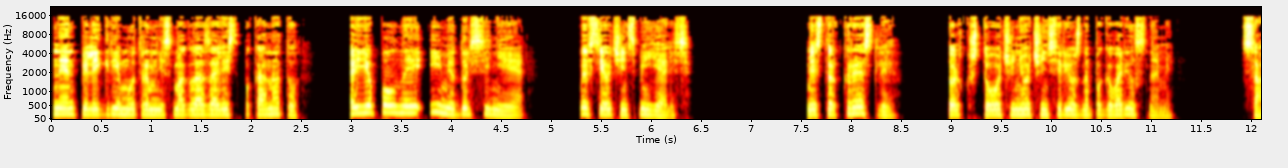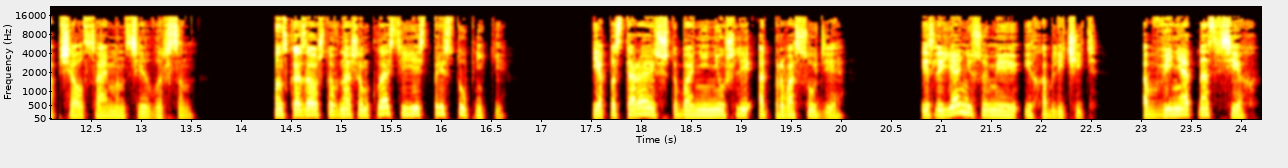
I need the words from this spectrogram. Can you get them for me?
Нэн Пилигрим утром не смогла залезть по канату, а ее полное имя Дульсинея. Мы все очень смеялись. «Мистер Кресли только что очень-очень серьезно поговорил с нами», сообщал Саймон Силверсон. «Он сказал, что в нашем классе есть преступники. Я постараюсь, чтобы они не ушли от правосудия. Если я не сумею их обличить, обвинят нас всех.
